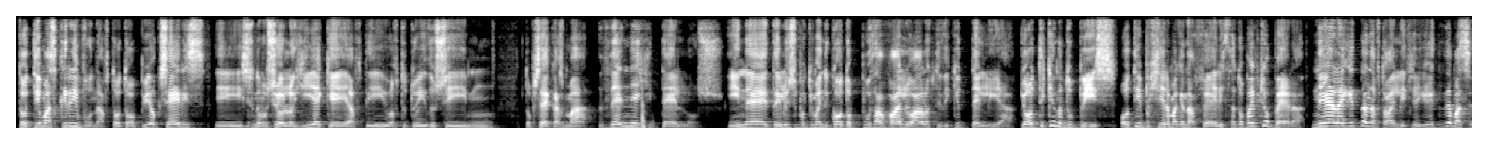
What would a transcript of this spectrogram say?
Το τι μας κρύβουν αυτό, το οποίο ξέρεις, η συνωμοσιολογία και αυτή, αυτού του είδους το ψέκασμα δεν έχει τέλος. Είναι τελείως υποκειμενικό το πού θα βάλει ο άλλος τη δική του τελεία. Και ό,τι και να του πεις, ό,τι επιχείρημα και να φέρεις, θα το πάει πιο πέρα. Ναι, αλλά γιατί ήταν αυτό αλήθεια, γιατί, δεν μας,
